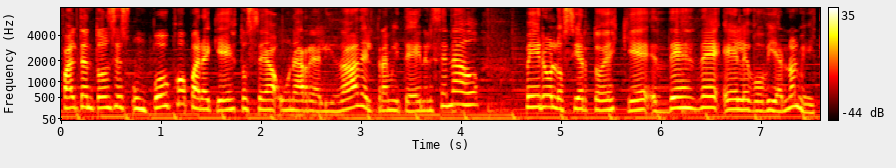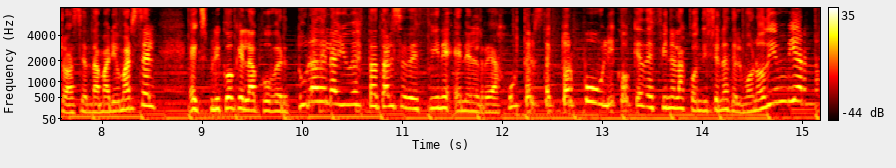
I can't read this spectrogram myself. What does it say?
Falta entonces un poco para que esto sea una realidad, el trámite en el Senado, pero lo cierto es que desde el gobierno, el ministro de Hacienda Mario Marcel explicó que la cobertura de la ayuda estatal se define en el reajuste del sector público que define las condiciones del bono de invierno,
